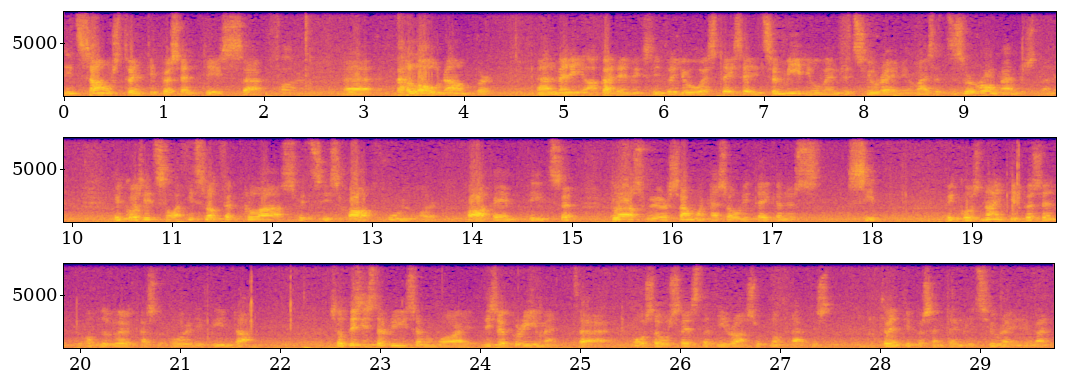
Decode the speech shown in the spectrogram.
it sounds 20% is uh, uh, a low number. And many academics in the US, they say it's a medium enriched uranium. I said, it's a wrong understanding. Because it's, like, it's not a glass which is half full or half empty. It's a glass where someone has only taken a sip. Because 90% of the work has already been done. So this is the reason why this agreement uh, also says that Iran should not have this 20% enriched uranium. And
